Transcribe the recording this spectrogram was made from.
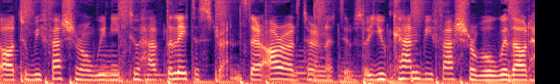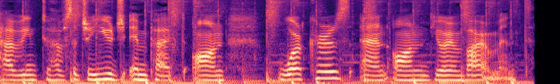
oh, to be fashionable we need to have the latest trends. There are alternatives. So you can be fashionable without having to have such a huge impact on workers and on your environment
